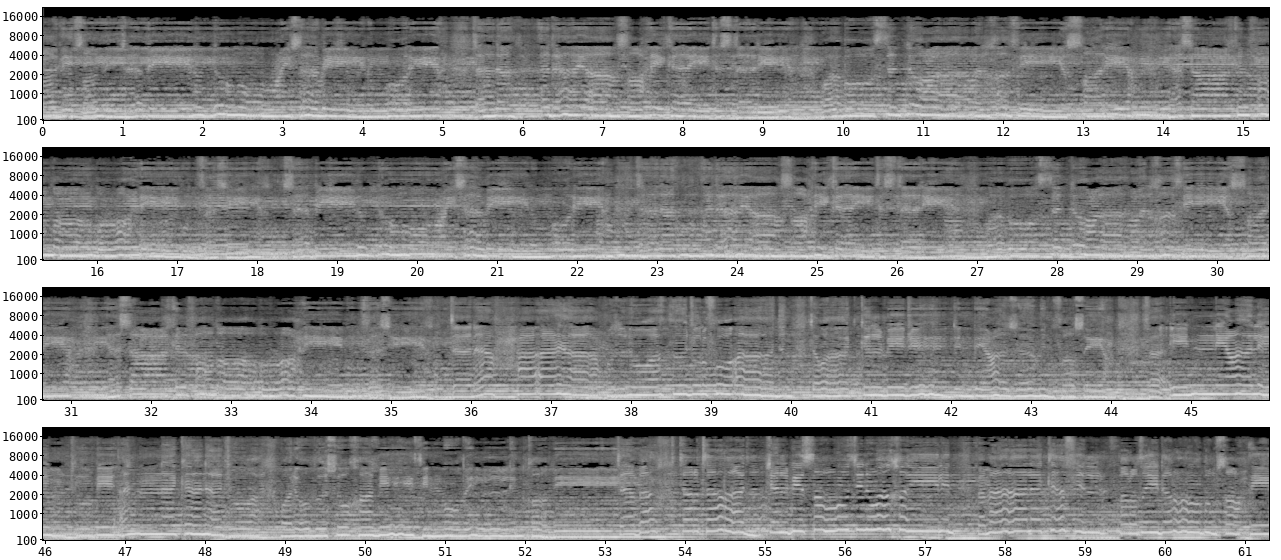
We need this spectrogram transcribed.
sunny, sunny, sunny. عرش خبيث مظل قبيح تبختر ترجل بصوت وخيل فما لك في الأرض درب صحيح.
